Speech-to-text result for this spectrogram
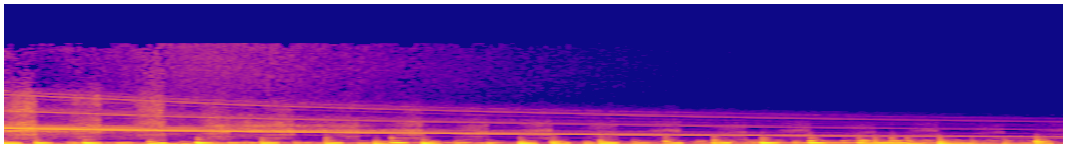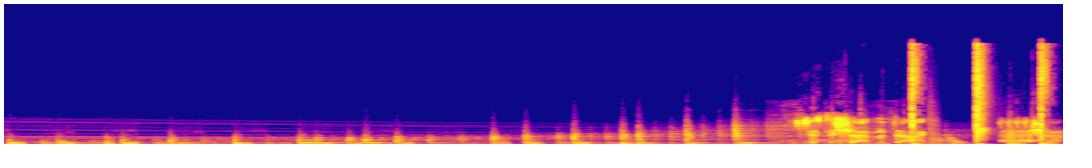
It's just a shot in the dark.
